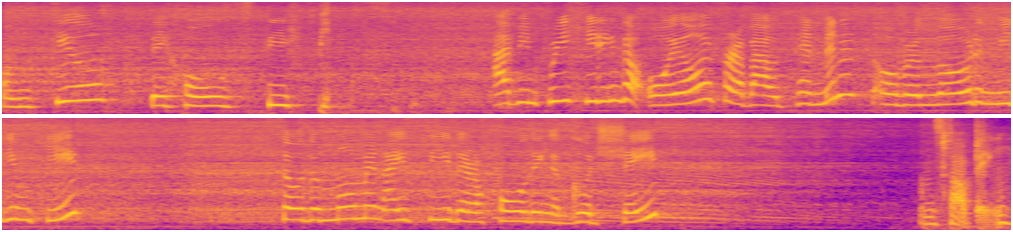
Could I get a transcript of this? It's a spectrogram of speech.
until they hold stiff peaks. I've been preheating the oil for about 10 minutes over low to medium heat. So the moment I see they're holding a good shape, I'm stopping.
